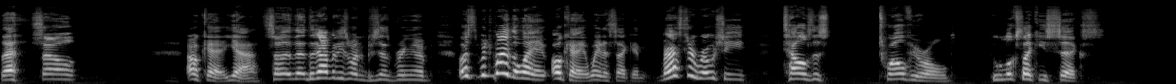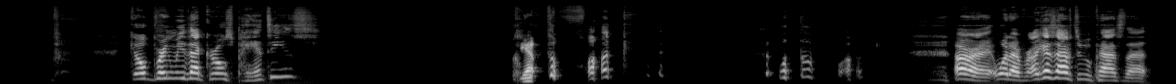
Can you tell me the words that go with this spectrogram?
That so. Okay, yeah. So the, the Japanese one says bring me up. Which, by the way, okay, wait a second. Master Roshi tells this twelve-year-old who looks like he's six, "Go bring me that girl's panties." Yep. What the fuck? what the fuck? All right, whatever. I guess I have to move past that.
